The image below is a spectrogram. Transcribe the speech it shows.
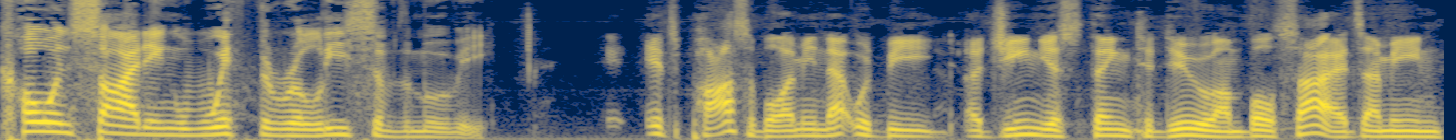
coinciding with the release of the movie. It's possible. I mean, that would be a genius thing to do on both sides. I mean,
